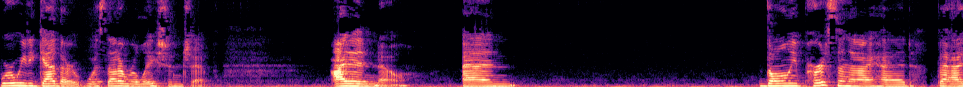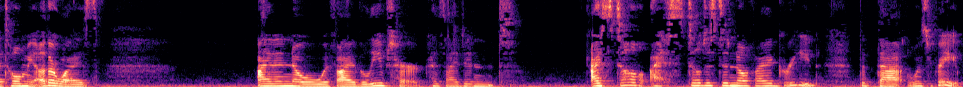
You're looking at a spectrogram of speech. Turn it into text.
were we together? Was that a relationship? I didn't know. And the only person that I had that had told me otherwise, I didn't know if I believed her because I didn't, I still, I still just didn't know if I agreed that that was rape.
